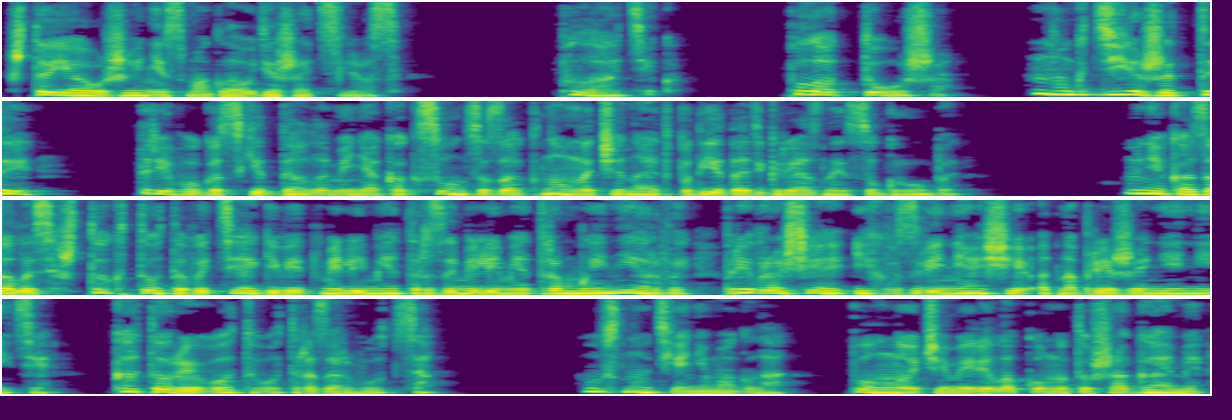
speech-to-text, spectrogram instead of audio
что я уже не смогла удержать слез. «Платик, Платоша, ну где же ты?» Тревога съедала меня, как солнце за окном начинает подъедать грязные сугробы. Мне казалось, что кто-то вытягивает миллиметр за миллиметром мои нервы, превращая их в звенящие от напряжения нити. которые вот-вот разорвутся. Уснуть я не могла. Полночи мерила комнату шагами,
